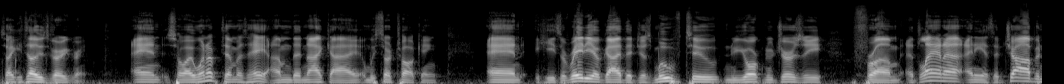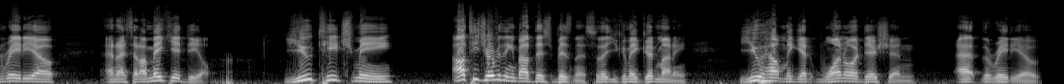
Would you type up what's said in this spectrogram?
So I could tell he was very green. And so I went up to him. I said, "Hey, I'm the night guy," and we start talking. And he's a radio guy that just moved to New York, New Jersey from Atlanta, and he has a job in radio. And I said, "I'll make you a deal. You teach me. I'll teach you everything about this business so that you can make good money. You help me get one audition at the radio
